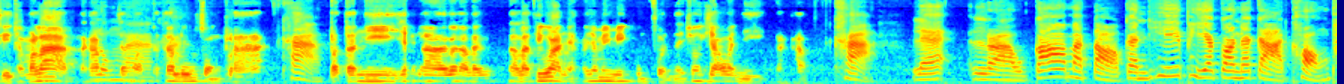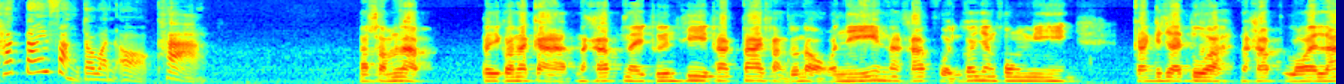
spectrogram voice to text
ศรีธรรมราชนะครับ ลงมา จังหวัดพัทลุงสงขลาค่ะ ปัตตานียะลาแล้วก็นรานาราธิวาสเนี่ยก็ยังไม่มีกลุ่มฝนในช่วงเช้าวันนี้นะครับ ค่ะ และเราก็มาต่อกันที่พยากรณ์อากาศของภาคใต้ฝั่งตะวันออกค่ะ ครับสำหรับพยากรณ์อากาศนะครับ ในพื้นที่ภาคใต้ฝั่งตะวันออกวันนี้นะครับฝนก็ยังคงมีการกระจายตัวนะครับร้อยละ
